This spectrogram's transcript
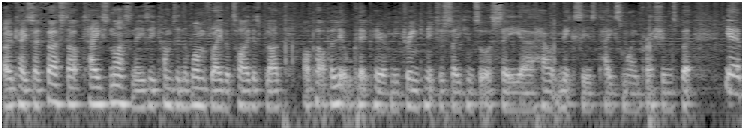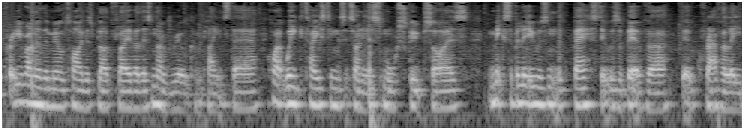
Okay, so first up, taste, nice and easy, comes in the one flavour Tiger's Blood. I'll put up a little clip here of me drinking it just so you can sort of see uh, how it mixes, taste my impressions. But yeah, pretty run-of-the-mill Tiger's Blood flavour, there's no real complaints there. Quite weak tasting because it's only a small scoop size. Mixability wasn't the best, it was a bit of a bit of gravelly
